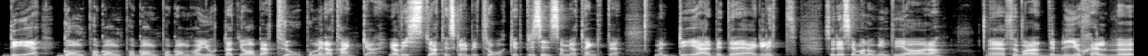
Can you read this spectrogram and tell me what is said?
det gång på gång på gång på gång har gjort att jag har börjat tro på mina tankar. Jag visste ju att det skulle bli tråkigt precis som jag tänkte, men det är bedrägligt. Så det ska man nog inte göra. Eh, för våra, det blir ju själv, eh,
